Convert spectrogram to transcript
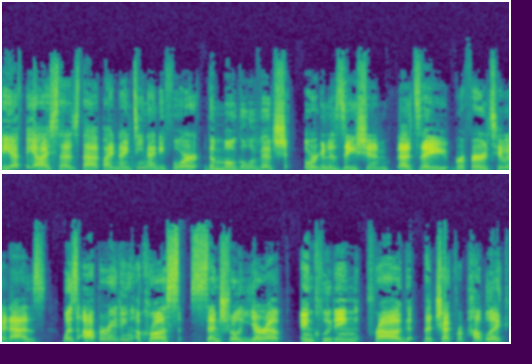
The FBI says that by 1994, the Mogilevich organization, as they refer to it as, was operating across Central Europe, including Prague, the Czech Republic,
